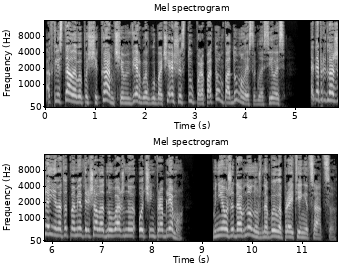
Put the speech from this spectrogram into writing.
отхлестала его по щекам, чем вергла в глубочайший ступор, а потом подумала и согласилась. Это предложение на тот момент решало одну важную очень проблему. Мне уже давно нужно было пройти инициацию.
